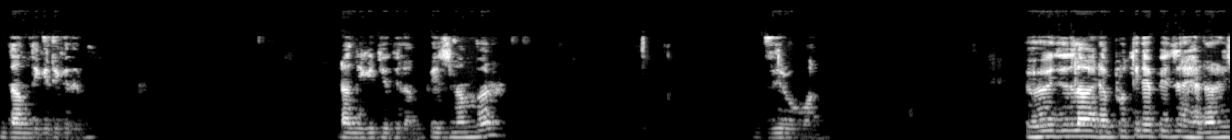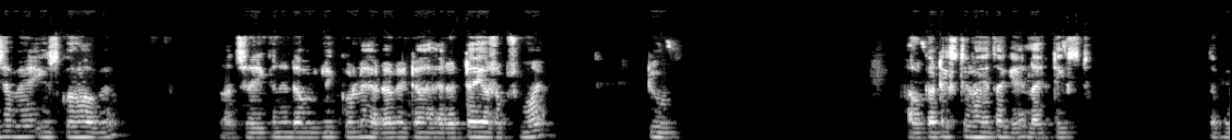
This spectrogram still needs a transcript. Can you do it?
ডান দিকে রেখে দেব। ডান দিকে দিয়ে দিলাম পেজ নাম্বার জিরো ওয়ান দিলাম এটা প্রতিটা পেজের হেডার হিসাবে ইউজ করা হবে। আচ্ছা এখানে ডাবল ক্লিক করলে হেডার এটা হেডারটাই আর সবসময় একটু হালকা টেক্সটের হয়ে থাকে লাইট টেক্সট তারপর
